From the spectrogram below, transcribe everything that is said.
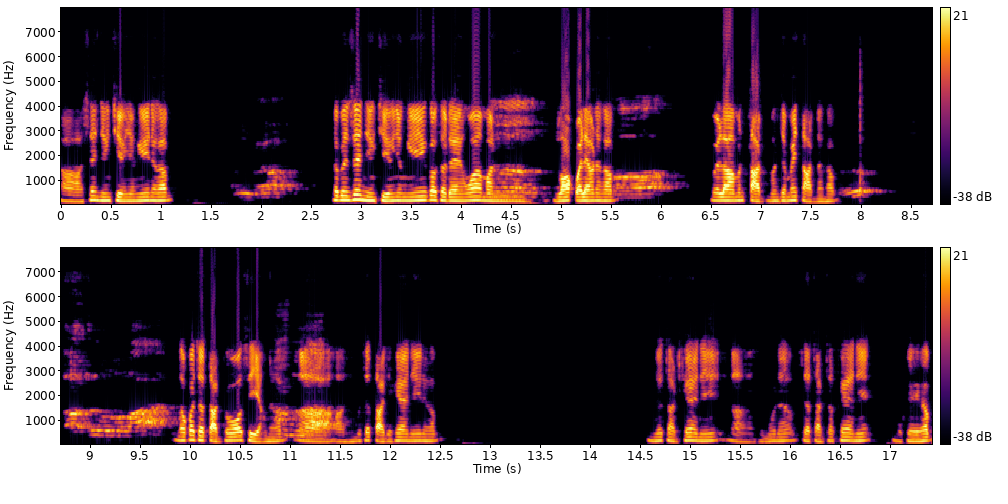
อ่าเส้นเฉียงเฉียงๆอย่างนี้นะครับ ถ้าเป็นเส้นเฉียงเฉียงๆอย่างนี้ก็แสดงว่ามันล็อกไว้แล้วนะครับ เวลามันตัดมันจะไม่ตัดนะครับเราก็จะตัดเฉพาะเสียงนะครับอ่าอ่า มันจะตัดแค่นี้นะครับมันจะตัดแค่นี้ อ่า สมมตินะจะตัดแค่นี้ โอเคครับ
